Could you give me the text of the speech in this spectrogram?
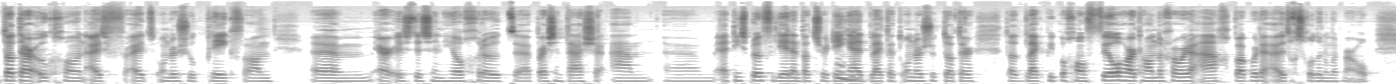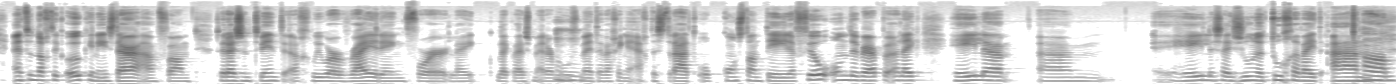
dat daar ook gewoon uit, uit onderzoek bleek van ehm, er is dus een heel groot eh, percentage aan ehm, etnisch profileren en dat soort dingen. Mhm. Het blijkt uit onderzoek dat er dat black people gewoon veel hardhandiger worden aangepakt, worden uitgescholden, noem het maar op. En toen dacht ik ook ineens daaraan van 2020, we were rioting voor like Black Lives Matter Mhm. movement en wij gingen echt de straat op, constant delen, veel onderwerpen, like hele, ehm, hele seizoenen toegewijd aan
